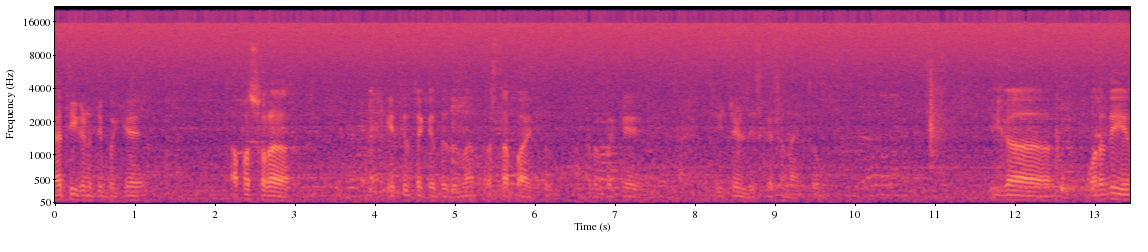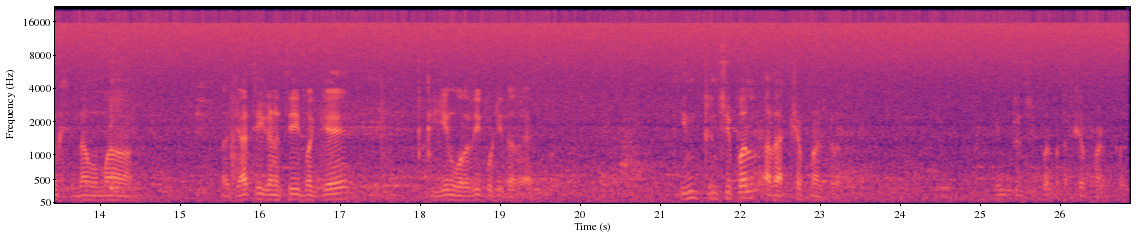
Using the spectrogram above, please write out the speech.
ಜಾತಿ ಗಣತಿ ಬಗ್ಗೆ ಅಪಸ್ವರ ಎತ್ತಿರ್ತಕ್ಕಂಥದ್ದನ್ನು ಪ್ರಸ್ತಾಪ ಆಯಿತು. ಅದ್ರ ಬಗ್ಗೆ ಡೀಟೇಲ್ ಡಿಸ್ಕಷನ್ ಆಯಿತು. ಈಗ ವರದಿ ಏನು ನಮ್ಮ ಜಾತಿ ಗಣತಿ ಬಗ್ಗೆ ಏನು ವರದಿ ಕೊಟ್ಟಿದ್ದಾರೆ ಇನ್ ಪ್ರಿನ್ಸಿಪಲ್ ಅದು ಅಕ್ಸೆಪ್ಟ್ ಮಾಡ್ತಾರೆ ಇನ್ ಪ್ರಿನ್ಸಿಪಲ್ ಅಕ್ಸೆಪ್ಟ್ ಮಾಡ್ತಾರೆ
